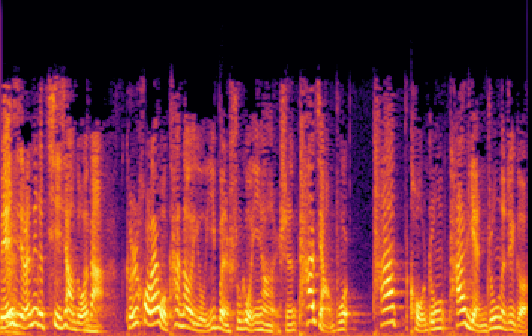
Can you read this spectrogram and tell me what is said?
联系起来，那个气象多大。可是后来我看到有一本书给我印象很深，他讲波，他口中他眼中的这个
